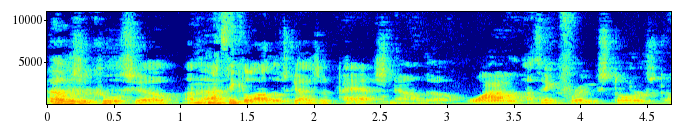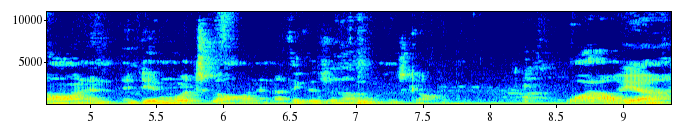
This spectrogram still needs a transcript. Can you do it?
that was a cool show. I mean, I think a lot of those guys have passed now, though. Wow. I think Frank Starr's gone, and, and Dimwit's gone, and I think there's another one that's gone. Wow. Yeah,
